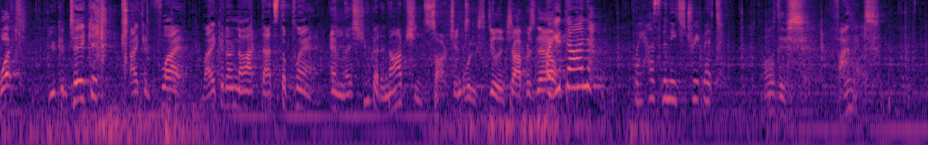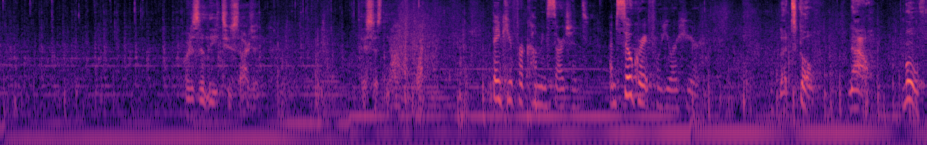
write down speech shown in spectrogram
What? You can take it, I can fly it. Like it or not, that's the plan. Unless you got an option, Sergeant. What are we stealing choppers now? Are you done? My husband needs treatment. All this violence. Where does it lead to, Sergeant? This is not what. Thank you for coming, Sergeant. I'm so grateful you are here. Let's go. Now. Move.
